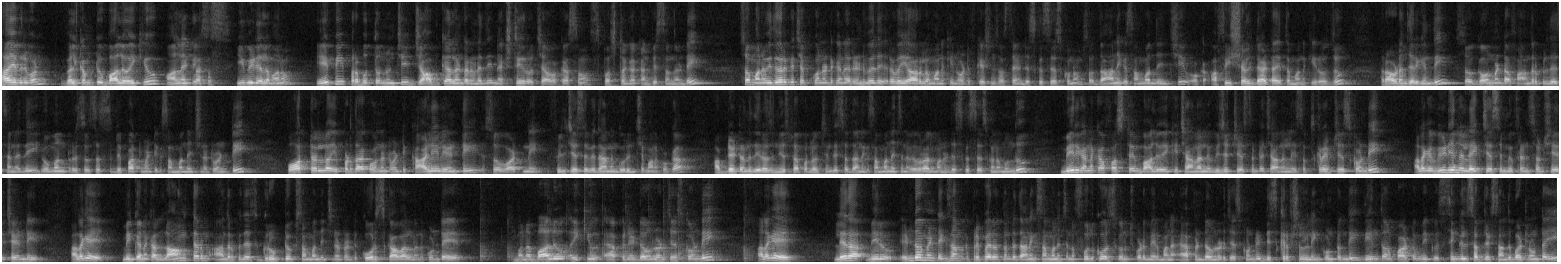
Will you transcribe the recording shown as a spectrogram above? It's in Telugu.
Hi everyone welcome to Balu IQ online classes ఈ వీడియోలో మనం ఏపీ ప్రభుత్వం నుంచి జాబ్ క్యాలెండర్ అనేది నెక్స్ట్ ఇయర్ వచ్చే అవకాశం స్పష్టంగా కనిపిస్తుందండి. సో మనం ఇదివరకు చెప్పుకున్నట్టుగానే రెండు వేల ఇరవై ఆరులో మనకి నోటిఫికేషన్స్ వస్తాయని డిస్కస్ చేసుకున్నాం. సో దానికి సంబంధించి ఒక అఫీషియల్ డేటా అయితే మనకి ఈరోజు రావడం జరిగింది. సో గవర్నమెంట్ ఆఫ్ ఆంధ్రప్రదేశ్ అనేది హ్యూమన్ రిసోర్సెస్ డిపార్ట్మెంట్కి సంబంధించినటువంటి పోర్టల్లో ఇప్పటిదాకా ఉన్నటువంటి ఖాళీలు ఏంటి? సో వాటిని ఫిల్ చేసే విధానం గురించి మనకు ఒక అప్డేట్ అనేది ఈరోజు న్యూస్ పేపర్లో వచ్చింది. సో దానికి సంబంధించిన వివరాలు మనం డిస్కస్ చేసుకునే ముందు మీరు కనుక ఫస్ట్ టైం బాలువైకి ఛానల్ని విజిట్ చేస్తుంటే ఛానల్ని సబ్స్క్రైబ్ చేసుకోండి. అలాగే వీడియోని లైక్ చేసి మీ ఫ్రెండ్స్తో షేర్ చేయండి. అలాగే మీకు కనుక లాంగ్ టర్మ్ ఆంధ్రప్రదేశ్ గ్రూప్ టూకి సంబంధించినటువంటి కోర్స్ కావాలనుకుంటే మన బాలు ఐక్యూ యాప్ని డౌన్లోడ్ చేసుకోండి. అలాగే లేదా మీరు ఎండోమెంట్ ఎగ్జామ్కి ప్రిపేర్ అవుతుంటే దానికి సంబంధించిన ఫుల్ కోర్స్ గురించి కూడా మీరు మన యాప్ని డౌన్లోడ్ చేసుకోండి. డిస్క్రిప్షన్ లింక్ ఉంటుంది. దీంతో పాటు మీకు సింగిల్ సబ్జెక్ట్స్ అందుబాటులో ఉంటాయి.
